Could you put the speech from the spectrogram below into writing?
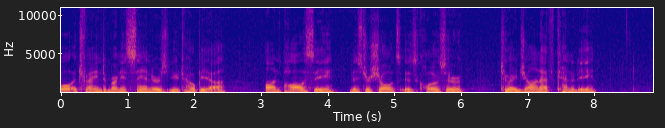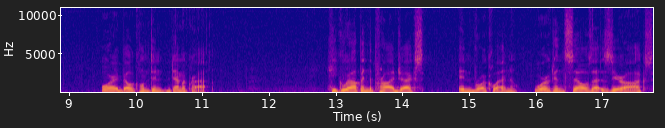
bullet train to Bernie Sanders' utopia. On policy, Mr. Schultz is closer to a John F. Kennedy or a Bill Clinton Democrat. He grew up in the projects in Brooklyn, worked in sales at Xerox,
